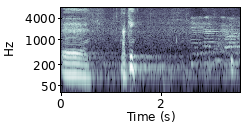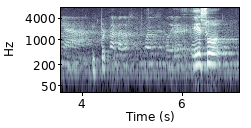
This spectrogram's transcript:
eh, aquí. Eso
